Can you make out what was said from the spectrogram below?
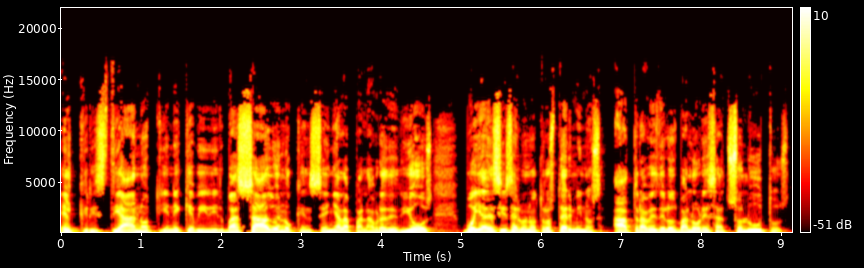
El cristiano tiene que vivir basado en lo que enseña la palabra de Dios. Voy a decírselo en otros términos, a través de los valores absolutos.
